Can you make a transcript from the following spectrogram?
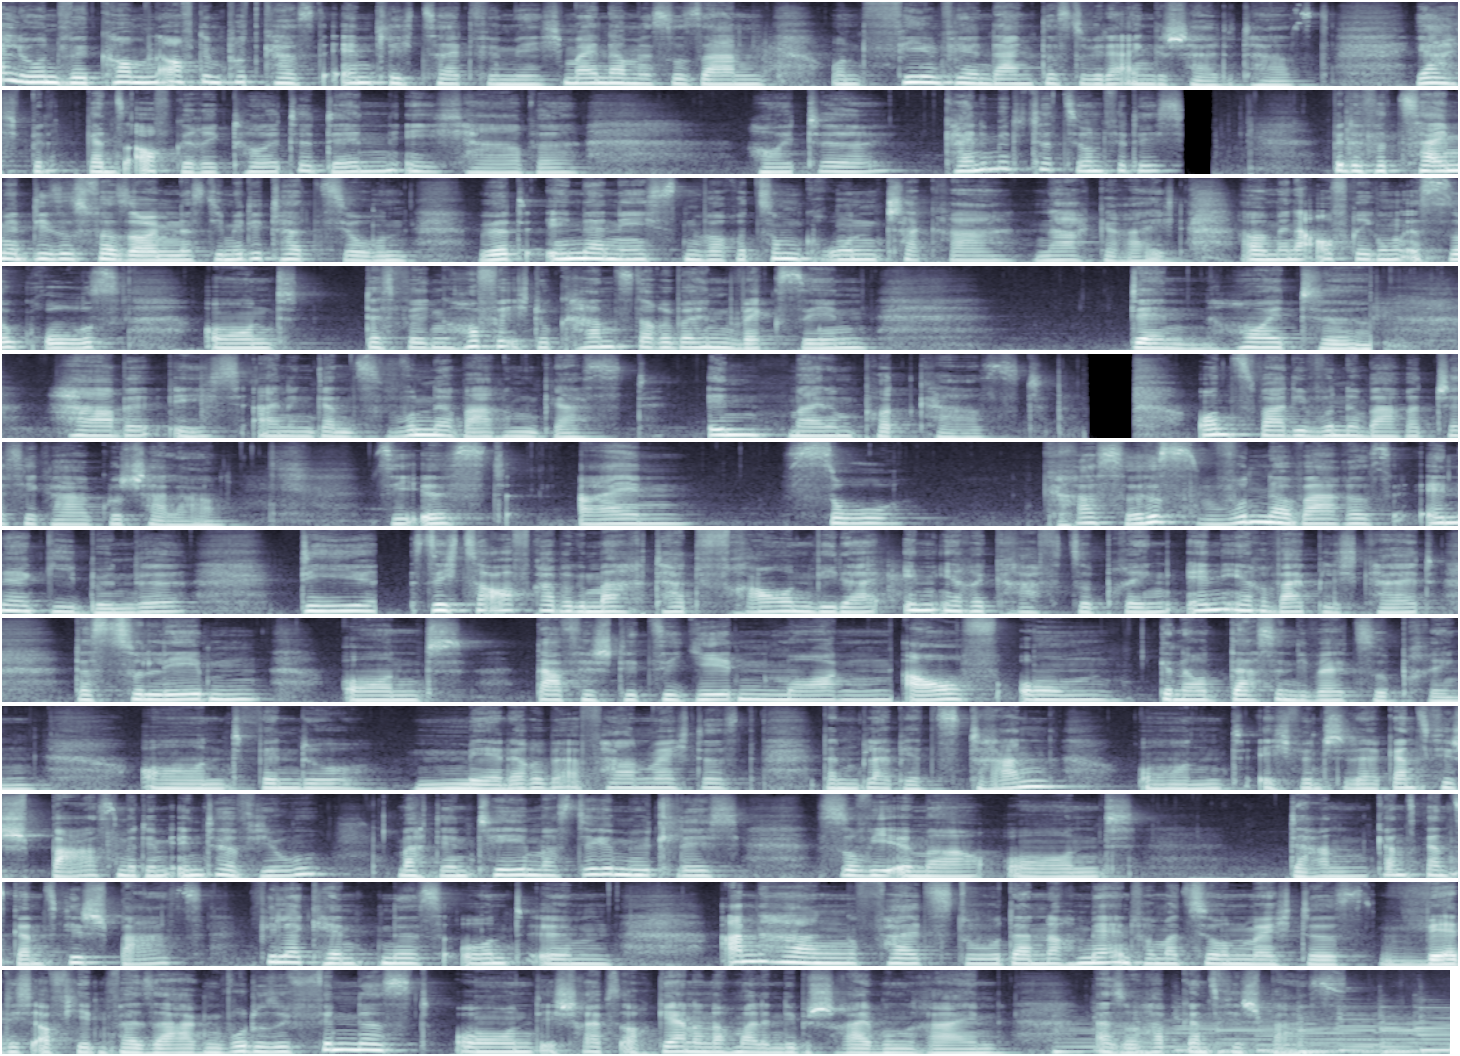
Hallo und willkommen auf dem Podcast Endlich Zeit für mich. Mein Name ist Susanne und vielen, vielen Dank, dass du wieder eingeschaltet hast. Ja, ich bin ganz aufgeregt heute, denn ich habe heute keine Meditation für dich. Bitte verzeih mir dieses Versäumnis. Die Meditation wird in der nächsten Woche zum Kronenchakra nachgereicht. Aber meine Aufregung ist so groß und deswegen hoffe ich, du kannst darüber hinwegsehen. Denn heute habe ich einen ganz wunderbaren Gast in meinem Podcast. Und zwar die wunderbare Jessica Guschalla. Sie ist ein so krasses, wunderbares Energiebündel, die sich zur Aufgabe gemacht hat, Frauen wieder in ihre Kraft zu bringen, in ihre Weiblichkeit, das zu leben und dafür steht sie jeden Morgen auf, um genau das in die Welt zu bringen. Und wenn du mehr darüber erfahren möchtest, dann bleib jetzt dran und ich wünsche dir ganz viel Spaß mit dem Interview. Mach dir einen Tee, mach's dir gemütlich, so wie immer. Und dann ganz, ganz, ganz viel Spaß, viel Erkenntnis und im Anhang, falls du dann noch mehr Informationen möchtest, werde ich auf jeden Fall sagen, wo du sie findest. Und ich schreibe es auch gerne nochmal in die Beschreibung rein. Also hab ganz viel Spaß.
